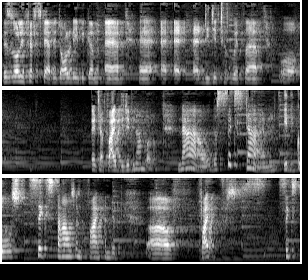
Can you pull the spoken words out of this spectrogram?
this is only fifth step it already become a, a, a, a digit with uh, oh, it's a five digit number. Now the sixth time it goes 6500 uh, five, six,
